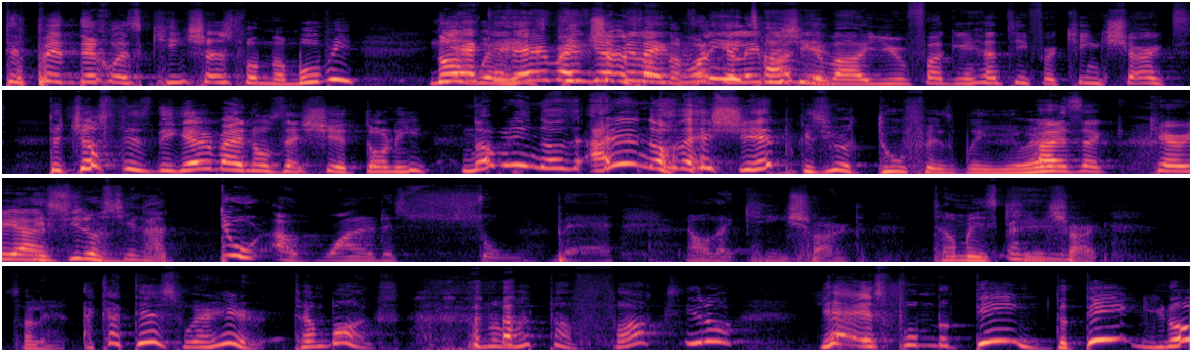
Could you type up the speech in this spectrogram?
The pendejo is King Sharks from the movie? No, yeah, because it's King everybody's gonna be Sharks like, from the "What are fucking you talking Michigan." about? You fucking hunting for king sharks?" The Justice League. Everybody knows that shit, Tony. Nobody knows. I didn't know that shit. Because you're a doofus, güey. I Right? was like, "Carry on." Y Ciro llega, dude, I wanted it so bad. And I was like, King Shark. Tell me it's King Shark. So I'm like, I got this right here, 10 bucks. I'm like, what the fuck? You know? Yeah, it's from the thing, the thing, you know?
